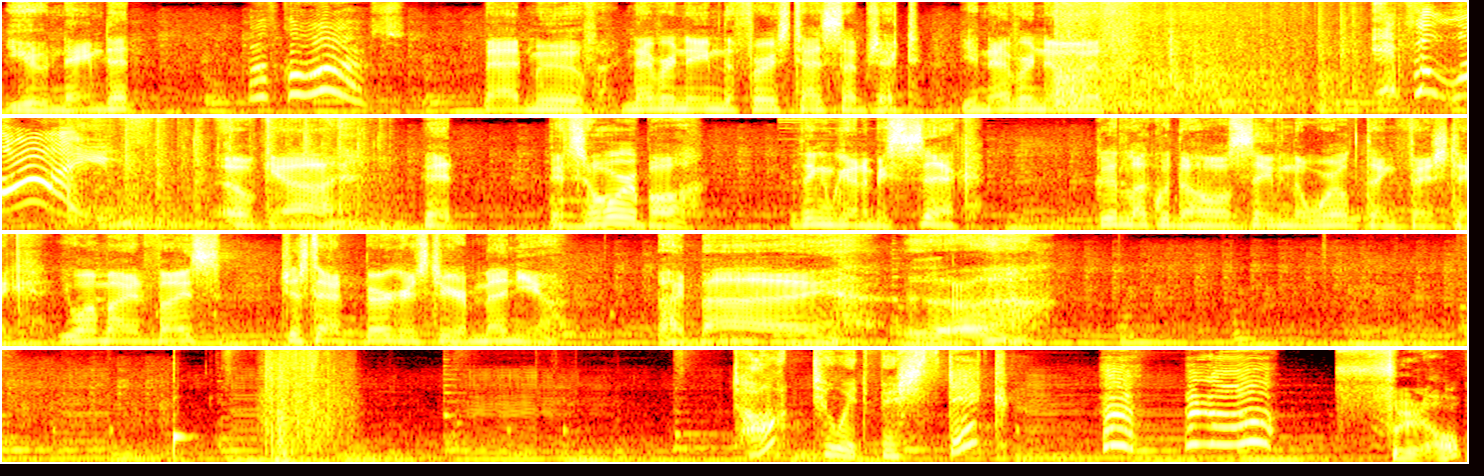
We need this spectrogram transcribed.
You named it? Of course. Bad move. Never name the first test subject. You never know if. It's alive! Oh god. It. It's horrible. I think I'm gonna be sick. Good luck with the whole saving the world thing, fish stick. You want my advice? Just add burgers to your menu. Bye bye. Ugh. Talk to it, fish stick. Huh, hello? Flop,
